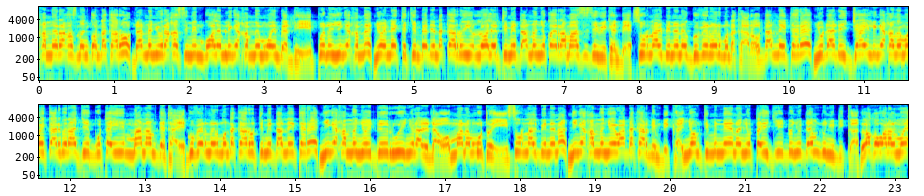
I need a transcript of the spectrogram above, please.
xam ne raxas nañ ko daan nañu raxas tamit mbooleem li nga xam ne mooy mbedd yi. Pneu yi nga xam ne ñooy nekk ci Ndakaaru yi loolee tamit daan nañu koy ramasser ci week-end bi. Journal bi nee na gouverneur bu Ndakaaru daan nay tere ñu daal di jaay li nga xam ne mooy carburant ci bouteille yi maanaam détail. Gouverneur bu Ndakaaru tamit daan nay tere ñi nga xam ne ñooy deux roues ñu daal di daw maanaam moto yi. Journal bi nee na ñi nga xam ne ñooy waa Dakar dim dikk ñoom tamit nee nañu tey ji duñu dem duñu dikk. La ko waral mooy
